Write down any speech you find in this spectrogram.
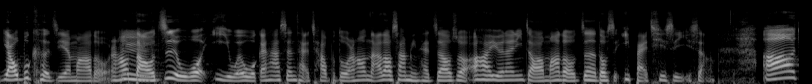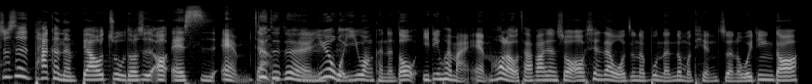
遥不可及的 model，然后导致我以为我跟他身材差不多，然后拿到商品才知道说啊，原来你找的 model 真的都是一百七十以上。哦，就是他可能标注都是哦 S M 这样。对对对，嗯、因为我以往可能都一定会买 M，后来我才发现说哦，现在我真的不能那么天真了，我一定都要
